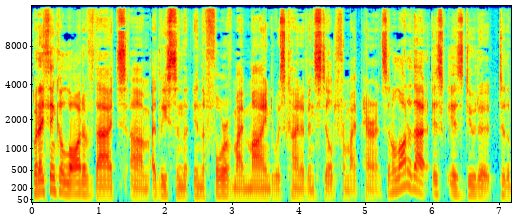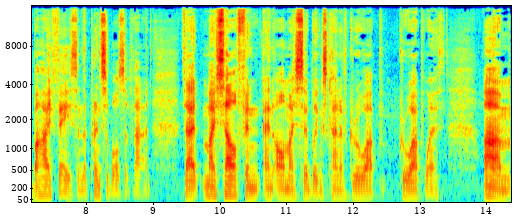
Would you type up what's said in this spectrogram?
But I think a lot of that, um, at least in the in the fore of my mind, was kind of instilled from my parents, and a lot of that is is due to to the Baha'i faith and the principles of that, that myself and and all my siblings kind of grew up grew up with. Um,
